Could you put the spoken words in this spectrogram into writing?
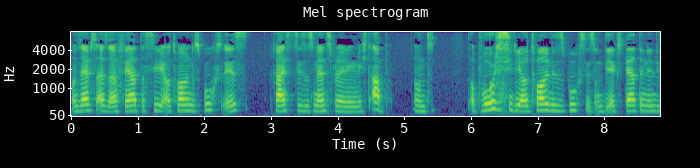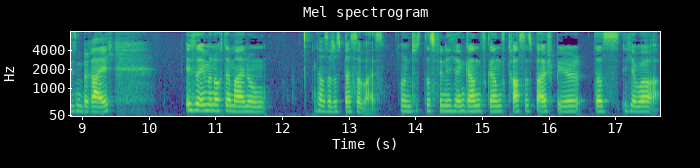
Und selbst als er erfährt, dass sie die Autorin des Buchs ist, reißt dieses Mansplaining nicht ab. Und obwohl sie die Autorin dieses Buchs ist und die Expertin in diesem Bereich, ist er immer noch der Meinung, dass er das besser weiß. Und das finde ich ein ganz, ganz krasses Beispiel, das ich aber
